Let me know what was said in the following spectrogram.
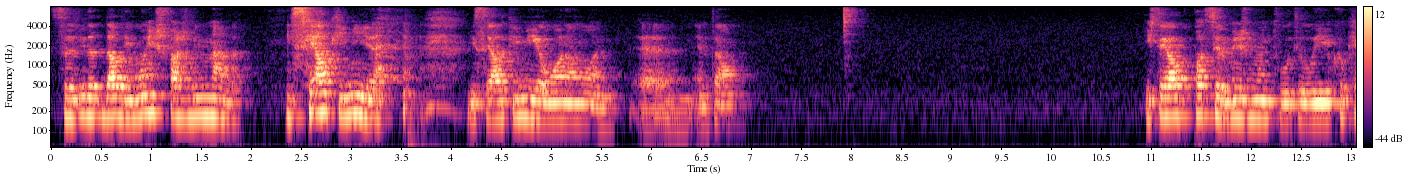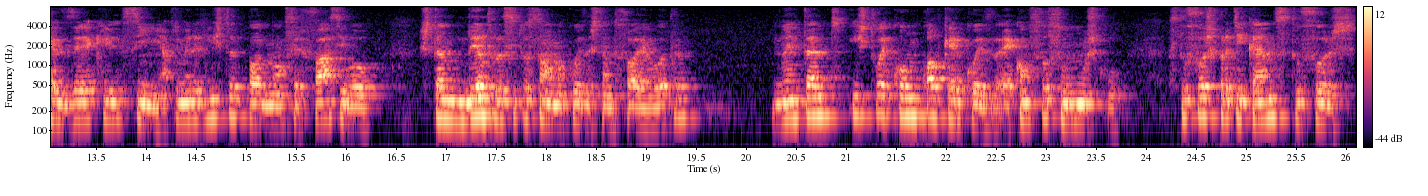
se a vida te dá limões, faz limonada. Isso é alquimia. Isso é alquimia one-on-one. On one. Uh, então, isto é algo que pode ser mesmo muito útil e o que eu quero dizer é que, sim, à primeira vista pode não ser fácil ou estando dentro da situação uma coisa, estando fora é outra. No entanto, isto é como qualquer coisa, é como se fosse um músculo. Se tu fores praticando, se tu fores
